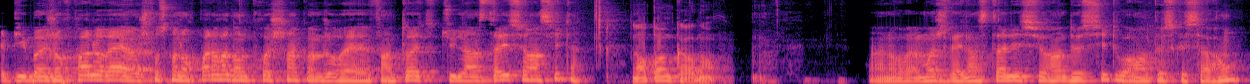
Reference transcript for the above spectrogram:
et puis bah, j'en reparlerai. Je pense qu'on en reparlera dans le prochain quand j'aurai. Enfin, toi, tu l'as installé sur un site? Non, pas encore, non. Alors, moi, je vais l'installer sur un de sites, voir un peu ce que ça rend.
